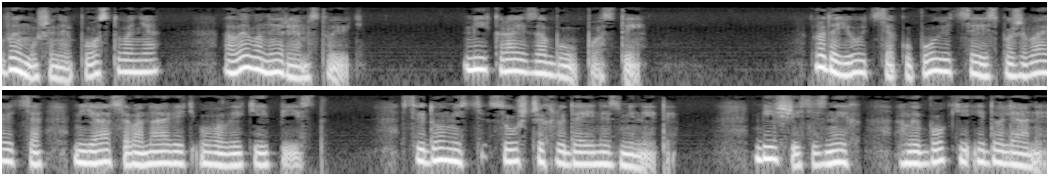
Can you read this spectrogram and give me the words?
вимушене постування, але вони ремствують. Мій край забув пости. Продаються, купуються і споживаються м'ясива навіть у Великий піст свідомість сущих людей не змінити. Більшість із них глибокі ідоляни,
